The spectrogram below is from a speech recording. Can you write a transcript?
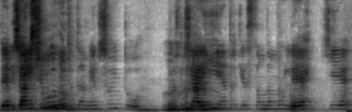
É Depende absurdo. muito também do seu entorno. Uhum. Porque aí entra a questão da mulher que é-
